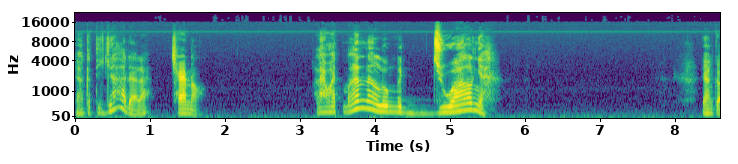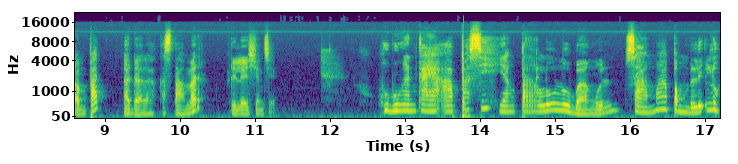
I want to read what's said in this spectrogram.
Yang ketiga adalah channel. Lewat mana lu ngejualnya? Yang keempat adalah customer relationship hubungan kayak apa sih yang perlu lu bangun sama pembeli lu?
